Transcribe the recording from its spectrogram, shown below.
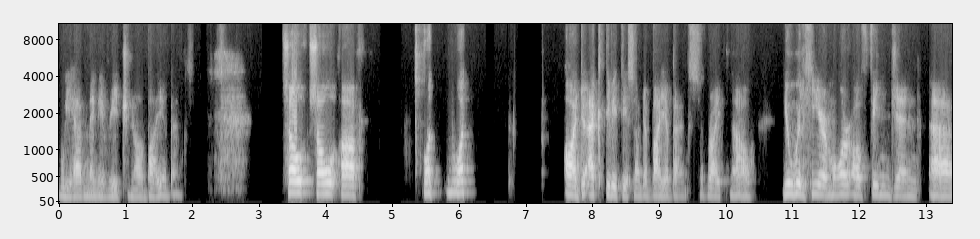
we have many regional biobanks. So, so uh, what what are the activities of the biobanks right now. You will hear more of FinnGen uh,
